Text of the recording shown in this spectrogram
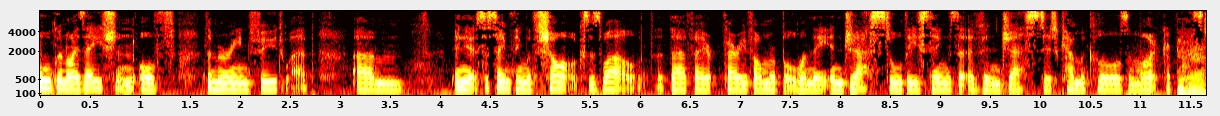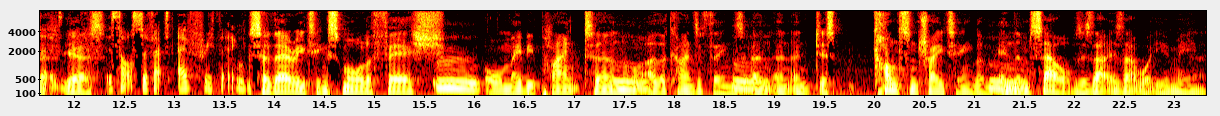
organisation of the marine food web. Um, and you know, it's the same thing with sharks as well. That they're very, very vulnerable when they ingest all these things that have ingested chemicals and microplastics. yes. It starts to affect everything. So they're eating smaller fish mm. or maybe plankton or mm. other kinds of things mm. and, and, and just concentrating them in themselves. Is that is that what you mean?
